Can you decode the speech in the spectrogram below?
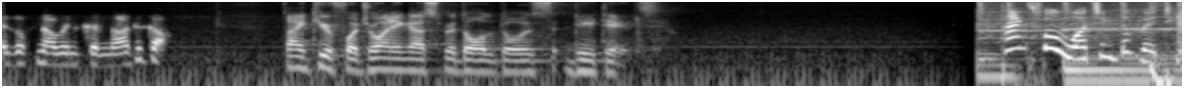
as of now in Karnataka. Thank you for joining us with all those details. Thanks for watching the video.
